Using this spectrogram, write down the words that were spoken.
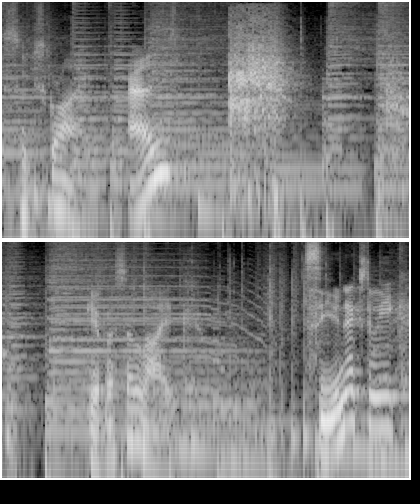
subscribe and give us a like. See you next week.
